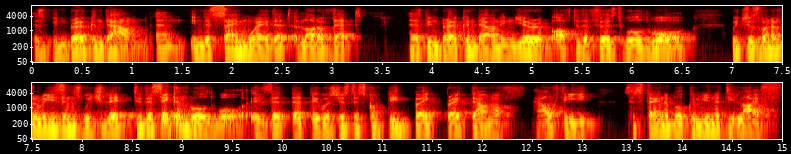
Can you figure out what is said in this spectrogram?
has been broken down um, in the same way that a lot of that has been broken down in europe after the first world war which was one of the reasons which led to the Second World War, is that, that there was just this complete break, breakdown of healthy, sustainable community life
